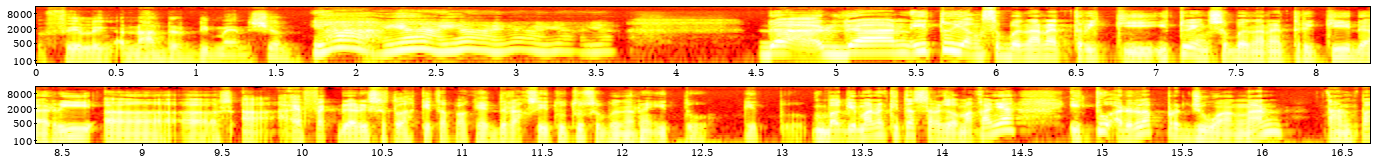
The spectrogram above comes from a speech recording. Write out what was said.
feeling another dimension. Ya, ya, ya, ya, ya, ya. Da- dan itu yang sebenarnya tricky, itu yang sebenarnya tricky dari eh, eh, efek dari setelah kita pakai drugs itu tuh sebenarnya itu gitu. Bagaimana kita seragam? Makanya itu adalah perjuangan tanpa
